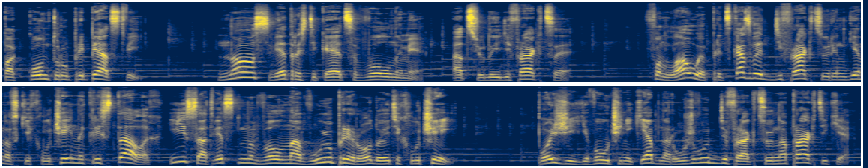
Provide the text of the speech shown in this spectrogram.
по контуру препятствий. Но свет растекается волнами, отсюда и дифракция. Фон Лауэ предсказывает дифракцию рентгеновских лучей на кристаллах и, соответственно, волновую природу этих лучей. Позже его ученики обнаруживают дифракцию на практике –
